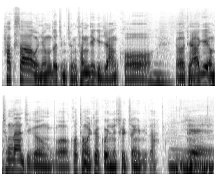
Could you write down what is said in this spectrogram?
학사 운영도 지금 정상적이지 않고 음. 어, 대학이 엄청난 지금 어, 고통을 겪고 있는 실정입니다. 음. 예.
